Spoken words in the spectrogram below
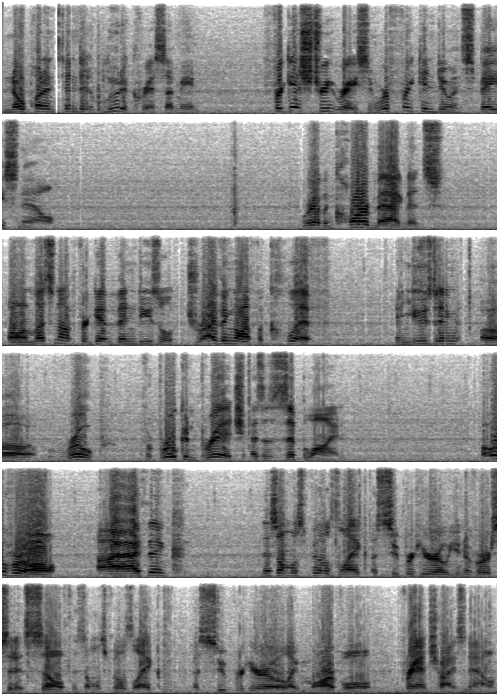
no pun intended, ludicrous. I mean, forget street racing. We're freaking doing space now. We're having car magnets. Oh, and let's not forget Vin Diesel driving off a cliff and using a rope of a broken bridge as a zip line. Overall, I, I think this almost feels like a superhero universe in itself. This almost feels like a superhero, like Marvel franchise now.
